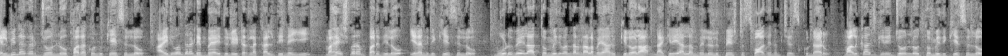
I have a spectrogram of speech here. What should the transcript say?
ఎల్బీనగర్ జోన్లో పదకొండు కేసుల్లో ఐదు వందల డెబ్బై ఐదు లీటర్ల కల్తీ నెయ్యి మహేశ్వరం పరిధిలో ఎనిమిది కేసుల్లో మూడు వేల తొమ్మిది వందల నలభై ఆరు కిలోల నకిలీ అల్లం వెల్లుల్లి పేస్ట్ స్వాధీనం చేసుకున్నారు. మల్కాజ్గిరి జోన్లో తొమ్మిది కేసుల్లో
